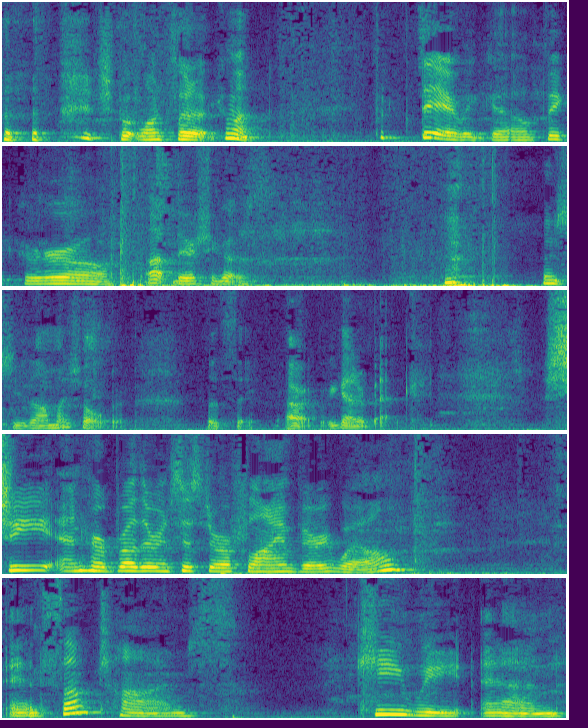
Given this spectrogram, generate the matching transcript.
she put one foot up. Come on. Put, there we go, big girl. Up oh, there she goes. She's on my shoulder. Let's see. All right, we got her back. She and her brother and sister are flying very well. And sometimes Kiwi and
